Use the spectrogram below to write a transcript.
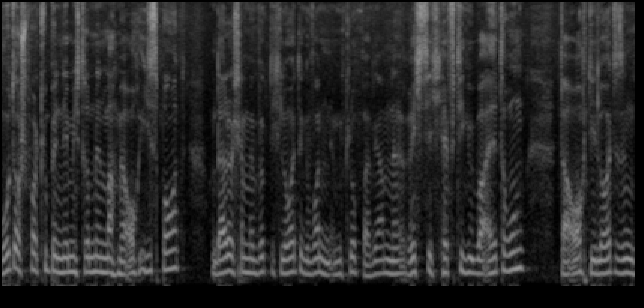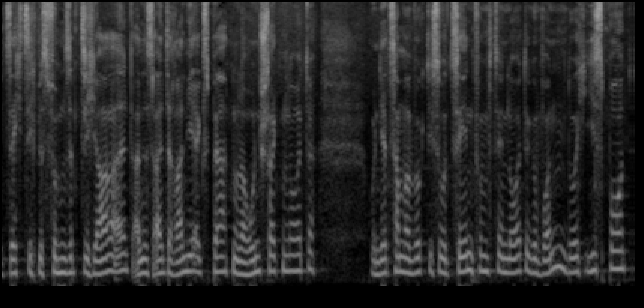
Motorsportclub, in dem ich drin bin, machen wir auch E-Sport. Und dadurch haben wir wirklich Leute gewonnen im Club, weil wir haben eine richtig heftige Überalterung. Da auch die Leute sind 60 bis 75 Jahre alt, alles alte Rallye-Experten oder Rundstreckenleute. Und jetzt haben wir wirklich so 10, 15 Leute gewonnen durch E-Sport,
